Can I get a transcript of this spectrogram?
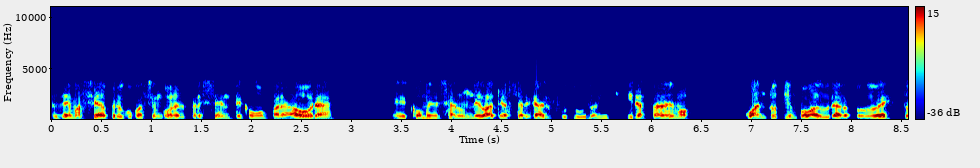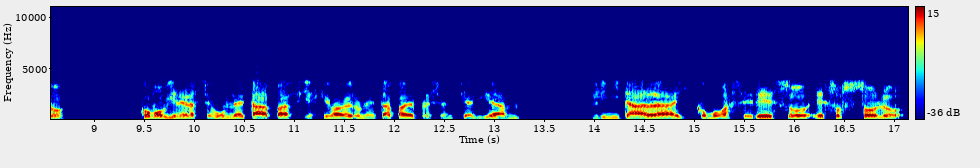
demasiada preocupación con el presente como para ahora eh, comenzar un debate acerca del futuro. Ni siquiera sabemos cuánto tiempo va a durar todo esto, cómo viene la segunda etapa, si es que va a haber una etapa de presencialidad limitada y cómo va a ser eso. Eso solo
